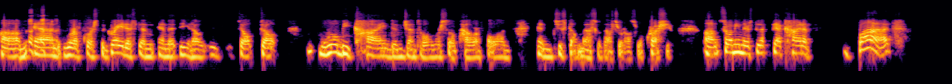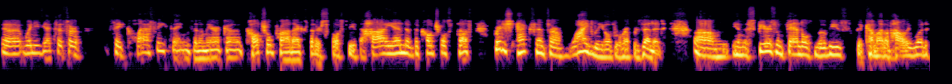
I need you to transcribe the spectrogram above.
um, and we're of course the greatest, and and you know, felt felt we'll be kind and gentle. We're so powerful, and and just don't mess with us, or else we'll crush you. Um, so I mean, there's that, that kind of. But uh, when you get to sort of say classy things in America, cultural products that are supposed to be at the high end of the cultural stuff, British accents are widely overrepresented. Um, in the Spears and Sandals movies that come out of Hollywood,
